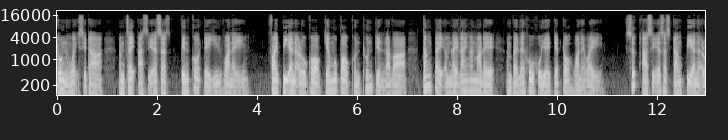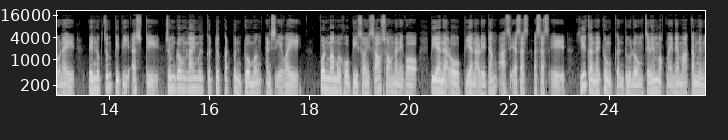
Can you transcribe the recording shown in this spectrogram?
ตรงหนึ่งไว้เสียดาอำใจ RCS เป็นก็เตยื้อว่าไหน ฝ่ายปีอันอโลก็เกี่ยวมูเป้าคนทุนเตียนลาดว่าตั้งใจอำไลรายงานมาเลยอำไปและหู้หูใหญ่เตียโตว่าในไว้ซึก RCSS ดังปีอันอโลในเป็นลูกจุ้ม PPSD จุ้มลงลายมือกึดตึกปัดปื้นตัวเมือง NCA ไว้ปนมาเมื่อโฮปีซอยเศร้าสองนั่นเองก็ PNLO PNL ดัง RCSS SSA ยื้อกันในทุ่งเกินดูลงจะไม่หมอกใหม่ในมากำหนึ่ง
